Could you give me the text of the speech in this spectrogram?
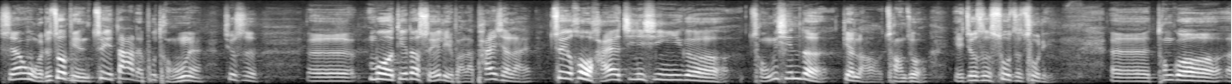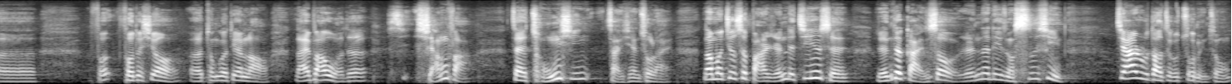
实际上，我的作品最大的不同呢，就是，呃，墨滴到水里把它拍下来，最后还要进行一个。重新的电脑创作，也就是数字处理，呃，通过呃，Photoshop，呃，通过电脑来把我的想法再重新展现出来。那么就是把人的精神、人的感受、人的那种私信加入到这个作品中，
